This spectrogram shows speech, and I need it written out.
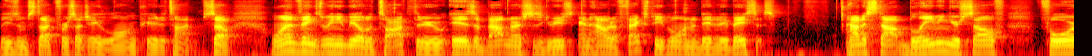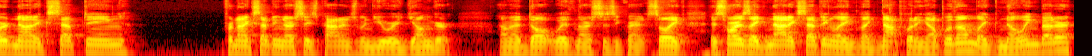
leaves them stuck for such a long period of time. So, one of the things we need to be able to talk through is about narcissistic abuse and how it affects people on a day to day basis. How to stop blaming yourself for not accepting for not accepting narcissistic patterns when you were younger. I'm an adult with narcissistic parents. So like as far as like not accepting like like not putting up with them, like knowing better,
